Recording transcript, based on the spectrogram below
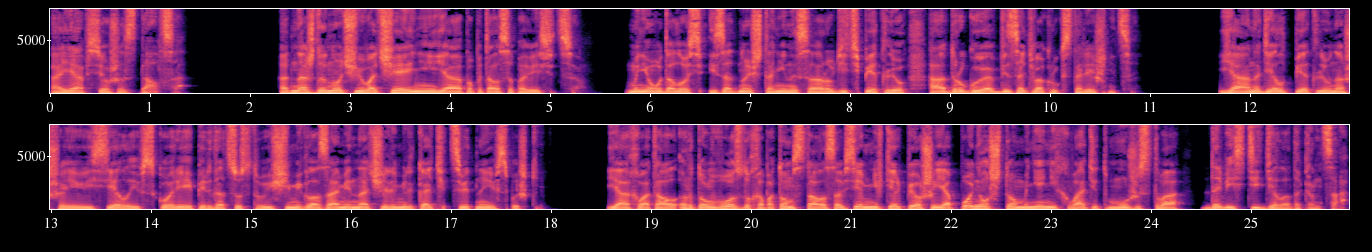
А я все же сдался. Однажды ночью в отчаянии я попытался повеситься. Мне удалось из одной штанины соорудить петлю, а другую обвязать вокруг столешницы. Я надел петлю на шею и сел, и вскоре перед отсутствующими глазами начали мелькать цветные вспышки. Я хватал ртом воздух, а потом стало совсем не втерпешь, и я понял, что мне не хватит мужества довести дело до конца.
